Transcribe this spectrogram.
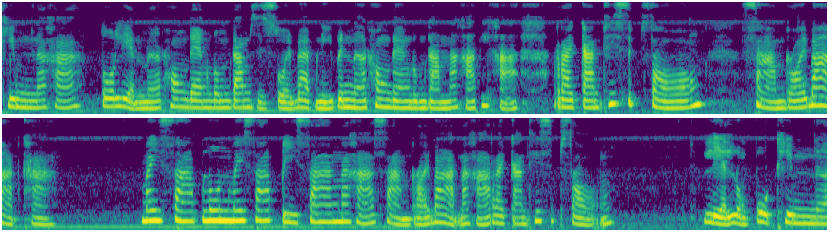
ทิมนะคะ ตัวเหรียญเนื้อทองแดงลมดำสีสวยแบบนี้เป็นเนื้อทองแดงลมดำนะคะ พี่ขารายการที่สิบสองสามร้อยบาทค่ะไม่ทราบรุ่นไม่ทราบปีสร้างนะคะสามร้อยบาทนะคะ รายการที่สิบสอง เหรียญหลวงปู่ทิมเนื้อ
